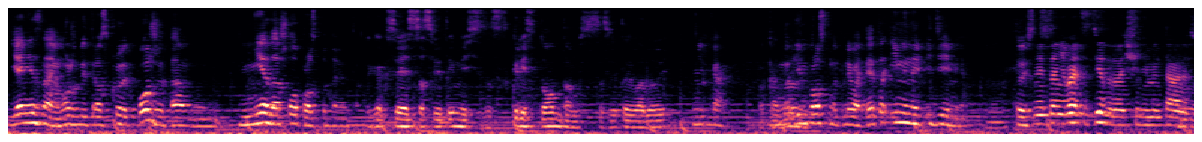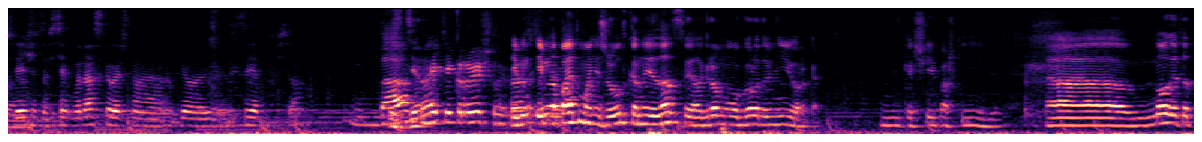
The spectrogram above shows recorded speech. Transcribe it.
я не знаю, может быть, раскроют позже, там не дошло просто до этого. Это как связь со святыми, с с крестом, там, со святой водой. Никак. Пока Ну, даже. Им просто наплевать. Это именно эпидемия. А. То есть, Ну, если они боятся цвета, это вообще элементарно Да. свечится, всех вытаскиваешь на белый свет, все. да, Сдирайте крышу. Именно, именно поэтому они живут в канализации огромного города Нью-Йорка. Как черепашки ниндзя. А, Но это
